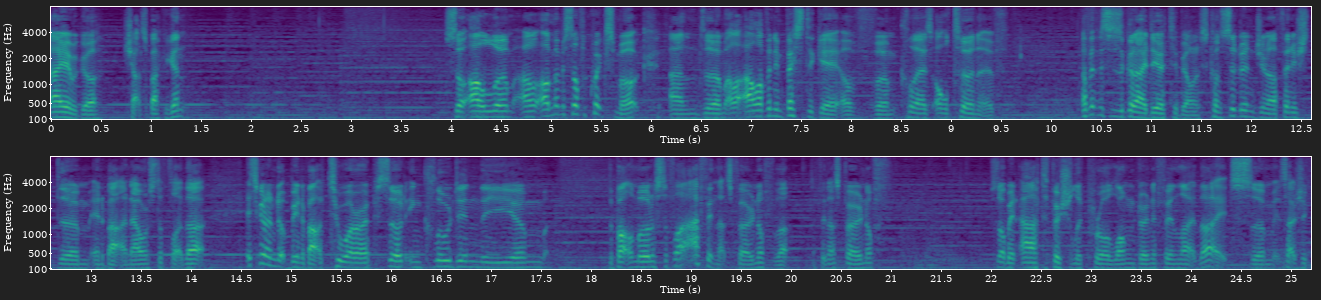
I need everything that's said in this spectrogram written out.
Ah, here we go. Chat's back again. So I'll, um, I'll, I'll make myself a quick smoke, and um, I'll, I'll, have an investigate of um, Claire's alternative. I think this is a good idea, to be honest, considering you know I finished um, in about an hour and stuff like that. It's going to end up being about a two-hour episode, including the um, the battle mode and stuff like that. I think that's fair enough for that. I think that's fair enough. It's not been artificially prolonged or anything like that. It's um, it's actually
